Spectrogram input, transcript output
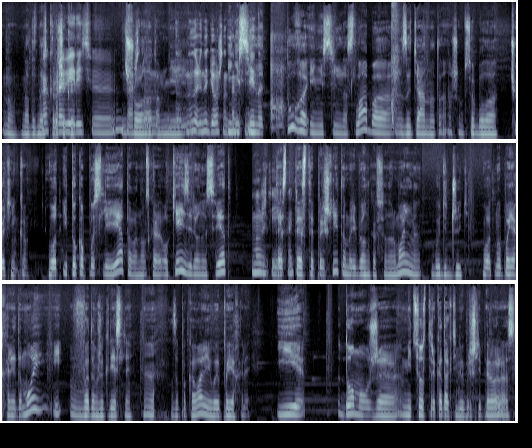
ну, надо знать, Как короче, как- проверить, э, да, что что оно он там не- надежно и не сильно туго, и не сильно слабо затянуто, чтобы все было четенько. Вот, и только после этого нам сказали, окей, зеленый свет, Можете тест- ехать. тесты пришли, там ребенка все нормально, будет жить. Вот, мы поехали домой, и в этом же кресле э, запаковали его и поехали. И дома уже медсестры, когда к тебе пришли первый раз?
